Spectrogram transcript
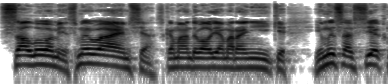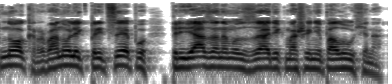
«Соломе, смываемся!» — скомандовал я Маронийке, и мы со всех ног рванули к прицепу, привязанному сзади к машине Полухина.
